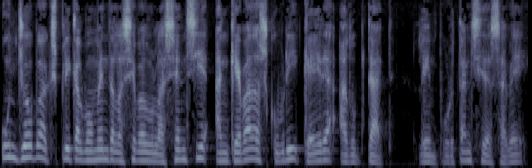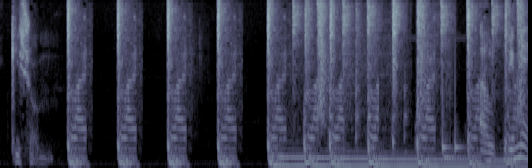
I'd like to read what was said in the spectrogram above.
Un jove explica el moment de la seva adolescència en què va descobrir que era adoptat. La importància de saber qui som. Primer,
